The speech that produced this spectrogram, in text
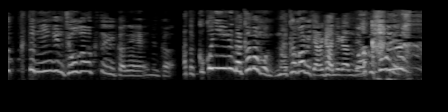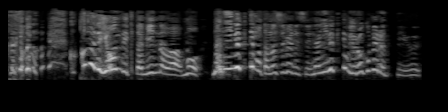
湧くと人間情が湧くというかね、なんか、あとここにいる仲間も仲間みたいな感じがあるんだよ。わここまで、そうここまで読んできたみんなはもう何が来ても楽しめるし、何が来ても喜べるっていう、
